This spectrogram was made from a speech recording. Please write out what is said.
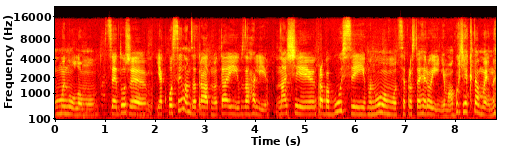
у минулому. Це дуже як по силам затратно, та і взагалі. Наші прабабусі і в минулому це просто героїні, мабуть, як на мене.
